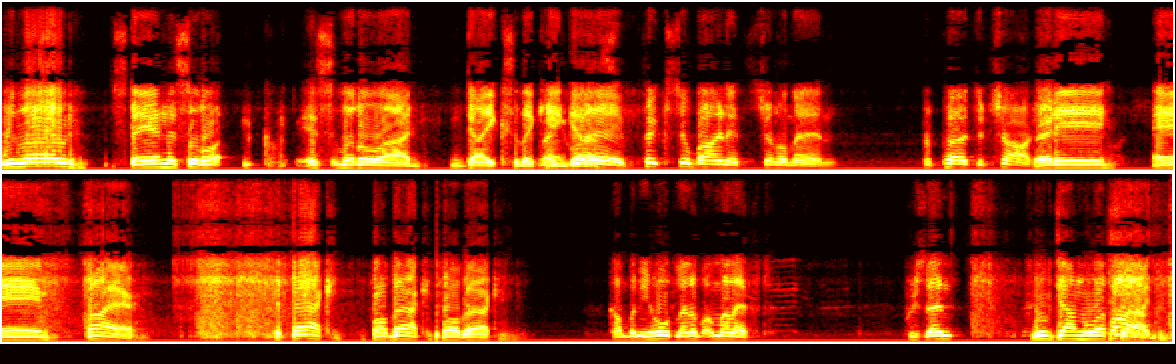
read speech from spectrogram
Reload. Stay in this little, this little uh, dike so they can't get us. Fix your bayonets, gentlemen. Prepare to charge. Ready? Aim. Fire. Get back. Fall back. Fall back. Company hold. Line up on my left. Present. Move down the left Fire. side.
